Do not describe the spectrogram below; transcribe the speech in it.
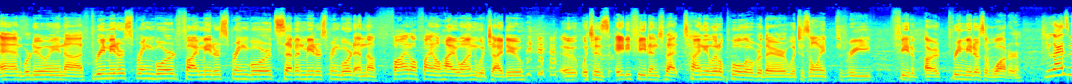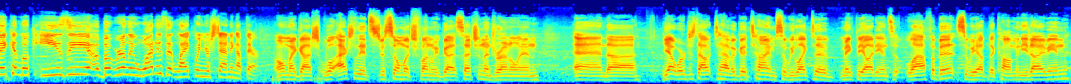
and we're doing a three meter springboard, five meter springboard, seven meter springboard, and the final, final high one, which I do, uh, which is 80 feet into that tiny little pool over there, which is only three feet of, or three meters of water. You guys make it look easy, but really, what is it like when you're standing up there? Oh my gosh. Well, actually, it's just so much fun. We've got such an adrenaline. And uh, yeah, we're just out to have a good time. So we like to make the audience laugh a bit. So we have the comedy diving,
